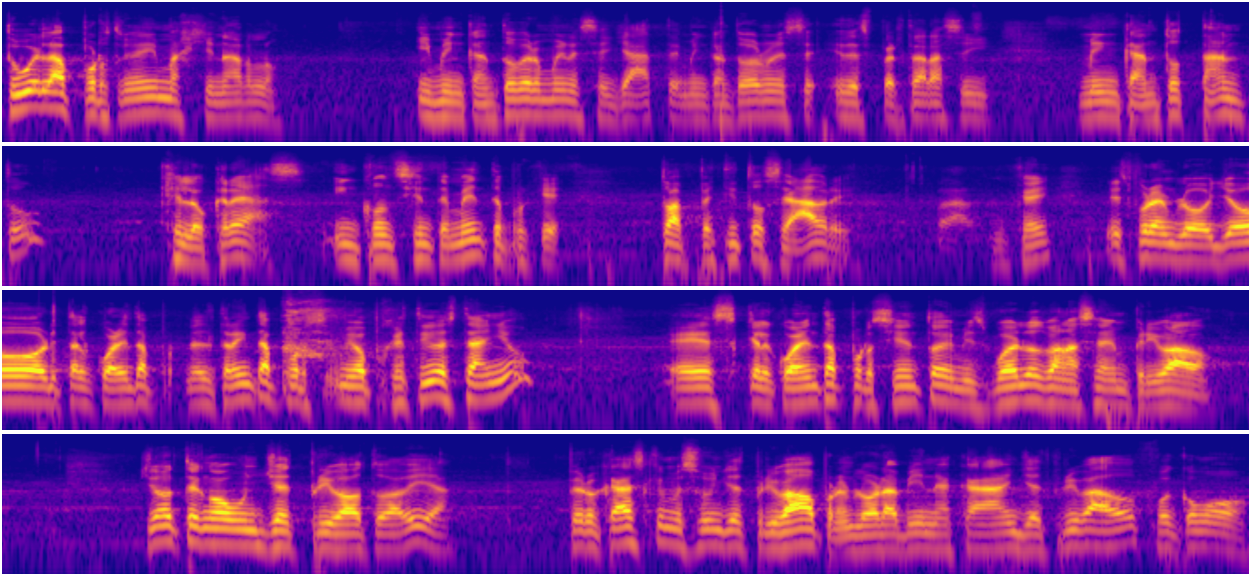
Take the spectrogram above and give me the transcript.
Tuve la oportunidad de imaginarlo y me encantó verme en ese yate, me encantó verme en ese, y despertar así. Me encantó tanto que lo creas inconscientemente porque tu apetito se abre. Claro. ¿ok? Es, por ejemplo, yo ahorita el 40, el 30%, mi objetivo este año es que el 40% de mis vuelos van a ser en privado. Yo no tengo un jet privado todavía, pero cada vez que me subo a un jet privado, por ejemplo, ahora vine acá en jet privado, fue como,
